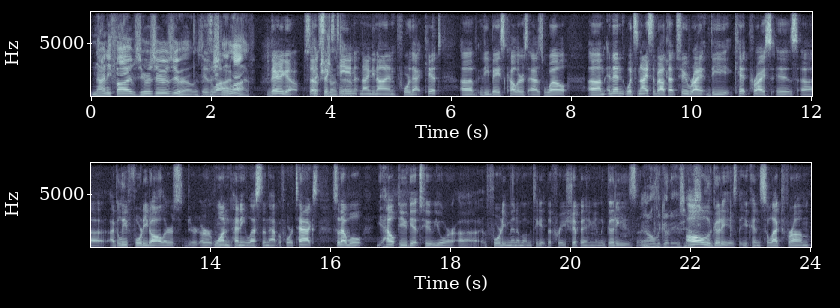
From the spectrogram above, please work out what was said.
Ninety five zero zero zero is Is officially live. live. There you go. So Pictures aren't there. sixteen ninety nine for that kit of the base colors as well. Um, and then what's nice about that too, right? The kit price is, uh, I believe, forty dollars or, or one penny less than that before tax. So that will help you get to your uh, forty minimum to get the free shipping and the goodies And all the goodies. Yes. all the goodies that you can select from.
